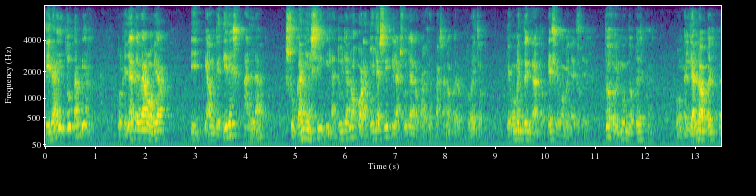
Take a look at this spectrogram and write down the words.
ir ahí tú también. Porque ya te ve agobiado. Y, y aunque tires al lado, su caña sí y la tuya no, o la tuya sí y la suya no, que a veces pasa, ¿no? Pero tú has dicho, qué momento ingrato, ese momento. Ese. Todo el mundo pesca, el de al lado pesca,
